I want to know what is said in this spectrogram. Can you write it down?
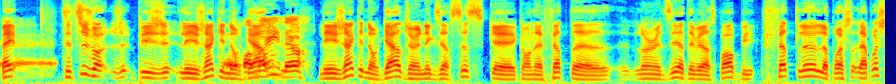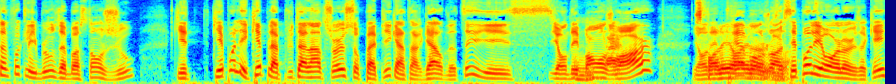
Ben, Euh, Tu sais, puis les gens qui nous regardent, bien, les gens qui nous regardent, j'ai un exercice que- qu'on a fait euh, lundi à TVA Sport. Puis faites-le la prochaine fois que les Bruins de Boston jouent, qui est, qui est pas l'équipe la plus talentueuse sur papier quand tu regardes. là. Tu sais, ils, ils ont des bons Ouais. joueurs. Ils C'est ont pas des les très bons Oilers, joueurs. C'est pas les Oilers, OK?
